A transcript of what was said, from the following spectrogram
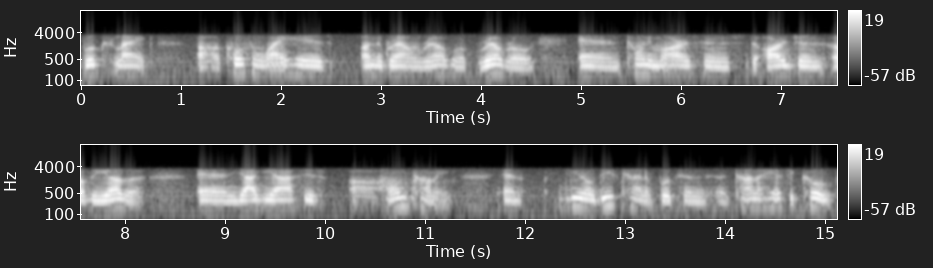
books like uh, Colson Whitehead's Underground Railroad, Railroad and Toni Morrison's The Origin of the Other and Yaa Gyasi's uh, Homecoming. And you know these kind of books and, and Ta-Nehisi Coates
